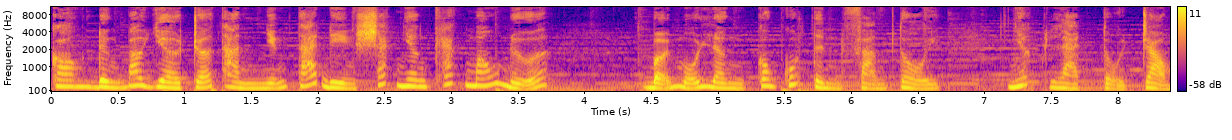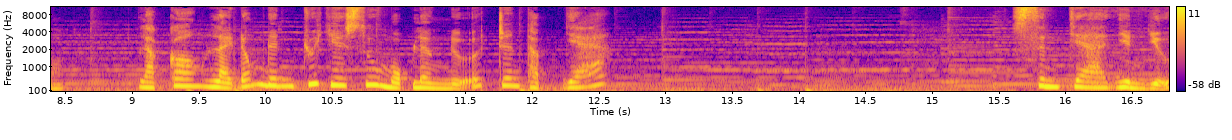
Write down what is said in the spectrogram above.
con đừng bao giờ trở thành những tá điền sát nhân khát máu nữa bởi mỗi lần con cố tình phạm tội nhất là tội trọng là con lại đóng đinh Chúa Giêsu một lần nữa trên thập giá. Xin cha gìn giữ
